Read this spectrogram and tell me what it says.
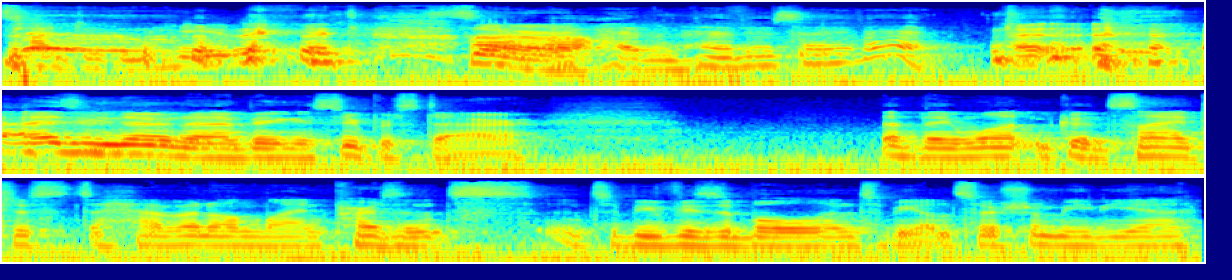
And I didn't hear that. So- I, I haven't heard her say that. as you know now, being a superstar, that they want good scientists to have an online presence and to be visible and to be on social media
